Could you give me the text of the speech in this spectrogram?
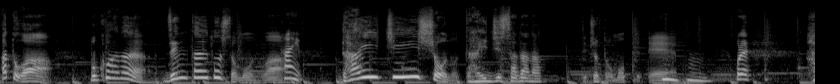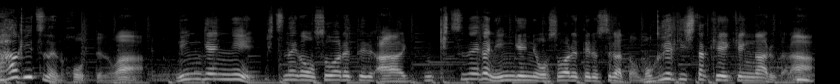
あとは僕はね全体を通して思うのは、はい、第一印象の大事さだなってちょっと思ってて、うんうん。これ母狐の方っていうのは人間に狐が襲われてるあ狐が人間に襲われてる姿を目撃した経験があるから、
